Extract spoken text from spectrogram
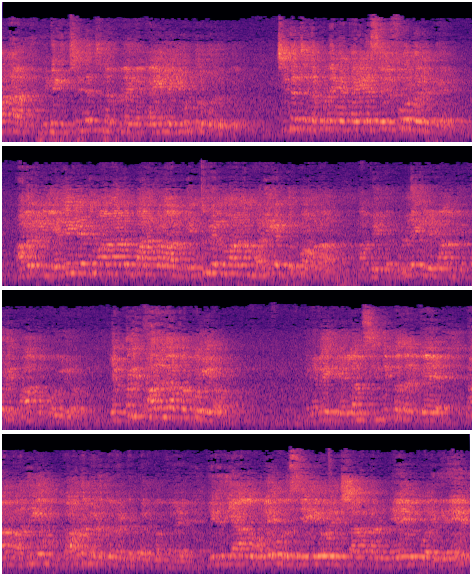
ஆனால் இன்னைக்கு சின்ன சின்ன பிள்ளைங்க கையில யூடியூப் இருக்கு. சின்ன சின்ன பிள்ளைங்க கையில செல்போன் இருக்கு. அவர்கள் எதை வேண்டுமானாலும் பார்க்கலாம் எது வேண்டுமானாலும் வழிகட்டு போகலாம் அப்ப இந்த பிள்ளைகளை நாம் எப்படி பார்க்க போகிறோம்? எப்படி பாதுகாக்க போகிறோம்? எனவே இதெல்லாம் சிந்திப்பதற்கு நாம் அதிகம் கவனம் எடுக்க வேண்டும் பெருமக்களே. இறுதியாக ஒரே ஒரு செய்தியோடு நான் நிறைவு கூறுகிறேன்.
